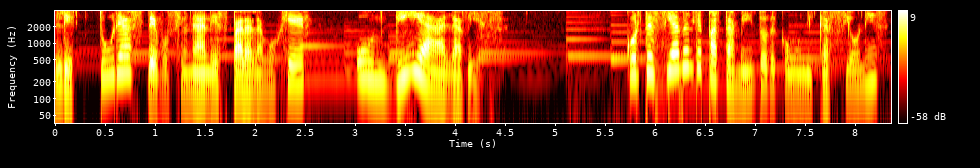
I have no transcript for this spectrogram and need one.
Lecturas devocionales para la mujer, un día a la vez. Cortesía del Departamento de Comunicaciones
